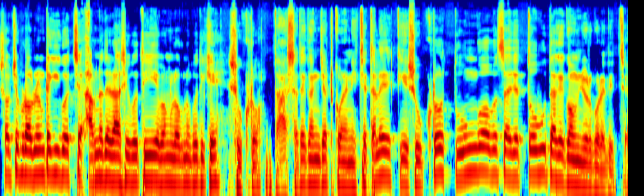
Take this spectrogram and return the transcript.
সবচেয়ে প্রবলেমটা কী করছে? আপনাদের রাশিপতি এবং লগ্নপতিকে শুক্র, তার সাথে কনজাক্ট করে নিচ্ছে। তাহলে কি শুক্র তুঙ্গ অবস্থায় আছে? তবু তাকে কমজোর করে দিচ্ছে।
